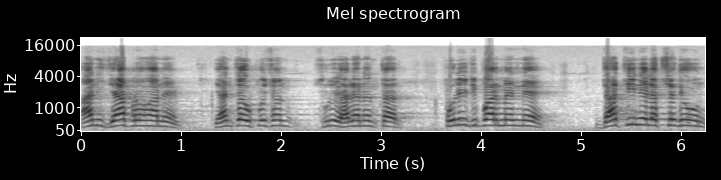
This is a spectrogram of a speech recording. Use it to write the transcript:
आणि ज्याप्रमाणे यांचं उपोषण सुरू झाल्यानंतर पोलीस डिपार्टमेंटने जातीने लक्ष देऊन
